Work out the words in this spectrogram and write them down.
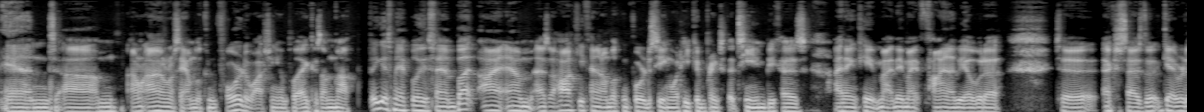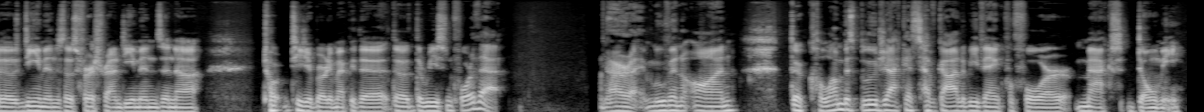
and um, I don't, I don't want to say I'm looking forward to watching him play because I'm not the biggest Maple Leafs fan, but I am as a hockey fan. I'm looking forward to seeing what he can bring to the team because I think he might, they might finally be able to to exercise, the, get rid of those demons, those first round demons, and uh, TJ Brodie might be the, the the reason for that. All right, moving on. The Columbus Blue Jackets have got to be thankful for Max Domi.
